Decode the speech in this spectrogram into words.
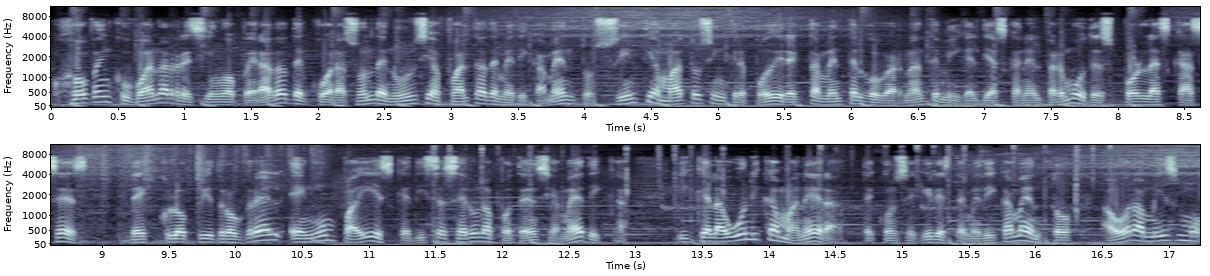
Joven cubana recién operada del corazón denuncia falta de medicamentos. Cintia Matos increpó directamente al gobernante Miguel Díaz-Canel Bermúdez por la escasez de clopidogrel en un país que dice ser una potencia médica y que la única manera de conseguir este medicamento ahora mismo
